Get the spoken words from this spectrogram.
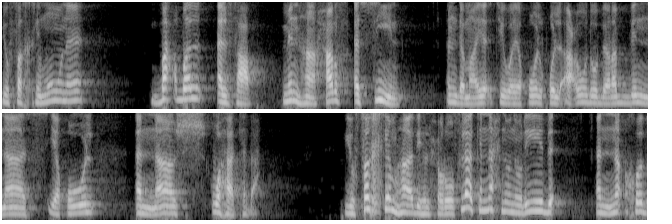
يفخمون بعض الألفاظ منها حرف السين. عندما يأتي ويقول قل أعوذ برب الناس يقول الناس وهكذا. يفخم هذه الحروف لكن نحن نريد أن نأخذ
